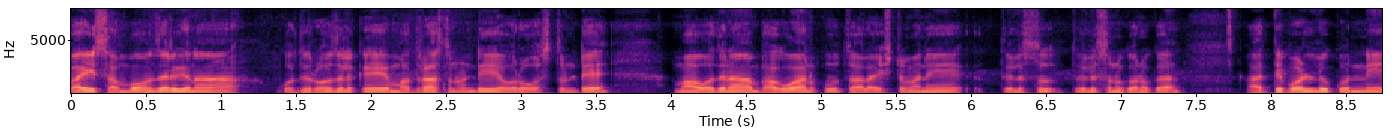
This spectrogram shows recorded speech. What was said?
పై సంభవం జరిగిన కొద్ది రోజులకే మద్రాసు నుండి ఎవరో వస్తుంటే మా వదిన భగవాన్కు చాలా ఇష్టమని తెలుసు తెలుసును కనుక. అత్తిపళ్ళు కొన్ని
